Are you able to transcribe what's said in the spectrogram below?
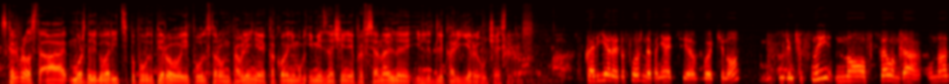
Скажи, пожалуйста, а можно ли говорить по поводу первого и по поводу второго направления, какое они могут иметь значение профессиональное или для карьеры участников? Карьера – это сложное понятие в кино, будем честны, но в целом, да, у нас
